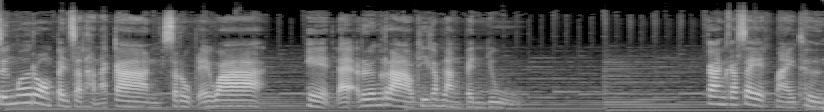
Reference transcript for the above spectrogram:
ซึ่งเมื่อรวมเป็นสถานการณ์สรุปได้ว่า เหตุและเรื่องราวที่กำลังเป็นอยู่ การเกษตรหมายถึง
